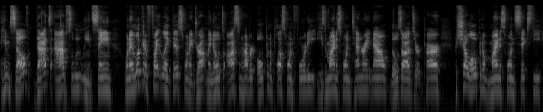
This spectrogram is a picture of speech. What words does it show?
himself. That's absolutely insane. When I look at a fight like this, when I drop my notes, Austin Hubbard open a plus 140. He's a minus 110 right now. Those odds are at par. Pichel open a minus 160.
